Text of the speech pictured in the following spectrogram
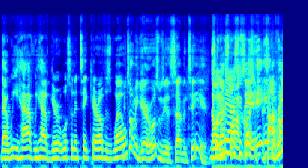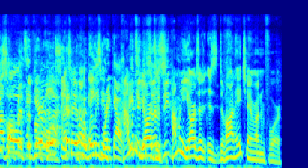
that we have, we have Garrett Wilson to take care of as well. You told me Garrett Wilson was getting 17. No, So let that's me what ask I'm you a saying. question. It- it- Top Breece Hall and Garrett football. Wilson I tell you what, could really 18 break out. How many yards is how many yards is De'Von Achane running for?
